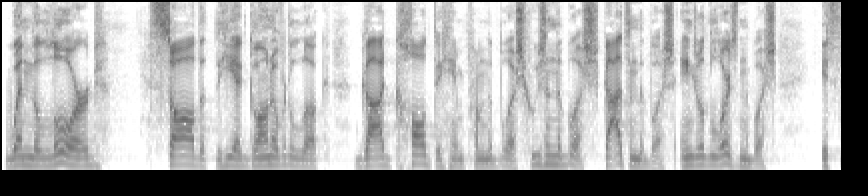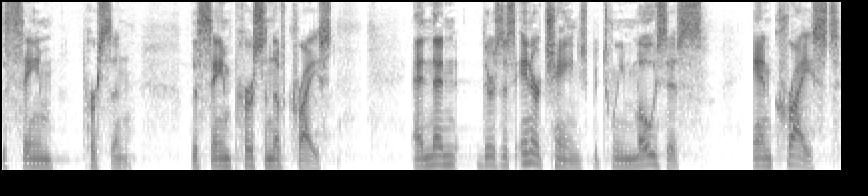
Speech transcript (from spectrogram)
When the Lord saw that he had gone over to look, God called to him from the bush. Who's in the bush? God's in the bush. Angel of the Lord's in the bush. It's the same person, the same person of Christ. And then there's this interchange between Moses and Christ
